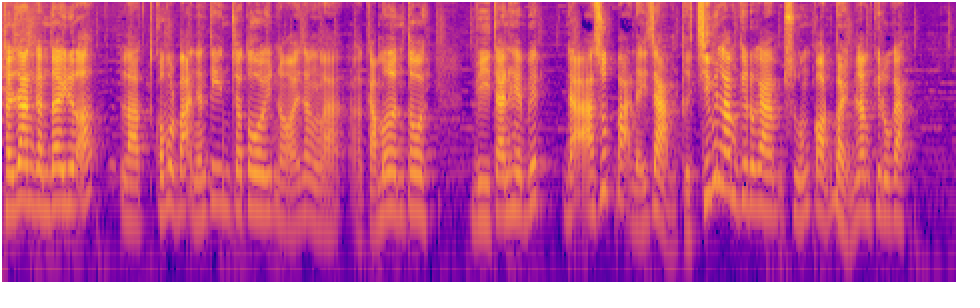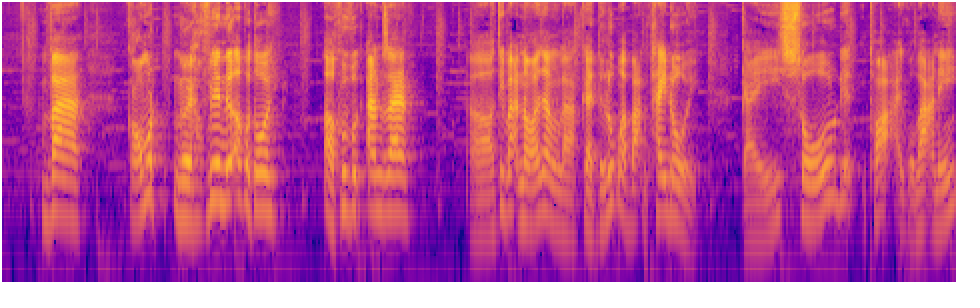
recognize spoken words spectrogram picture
thời gian gần đây nữa là có một bạn nhắn tin cho tôi nói rằng là à, cảm ơn tôi vì Tan Hebit đã giúp bạn ấy giảm từ 95 kg xuống còn 75 kg. Và có một người học viên nữa của tôi ở khu vực An Giang uh, thì bạn nói rằng là kể từ lúc mà bạn thay đổi cái số điện thoại của bạn ấy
